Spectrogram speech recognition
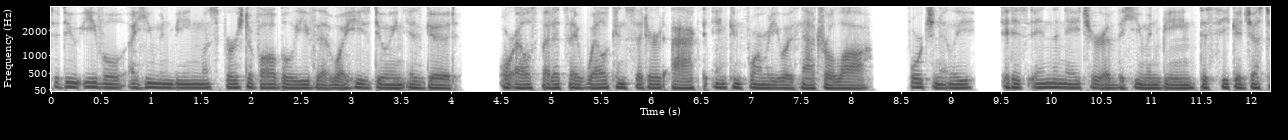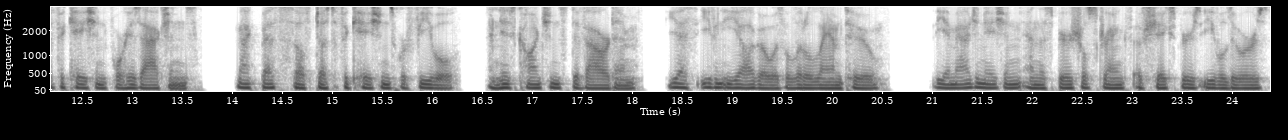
To do evil, a human being must first of all believe that what he's doing is good, or else that it's a well considered act in conformity with natural law. Fortunately, it is in the nature of the human being to seek a justification for his actions. Macbeth's self justifications were feeble, and his conscience devoured him. Yes, even Iago was a little lamb too. The imagination and the spiritual strength of Shakespeare's evildoers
